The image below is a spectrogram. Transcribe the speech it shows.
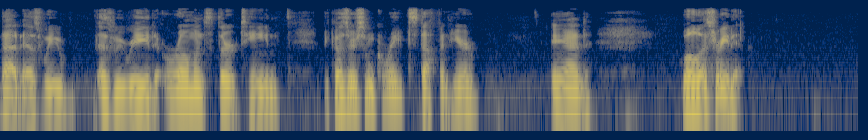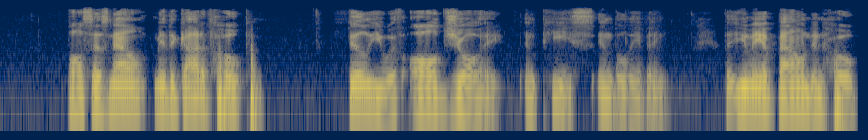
that as we as we read Romans 13, because there's some great stuff in here, and well, let's read it. Paul says, Now may the God of hope fill you with all joy and peace in believing, that you may abound in hope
